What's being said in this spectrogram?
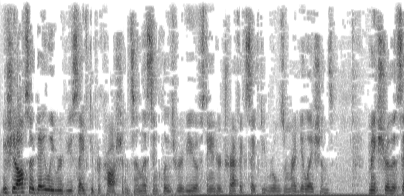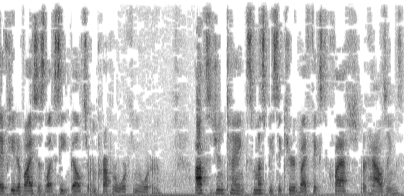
You should also daily review safety precautions, and this includes review of standard traffic safety rules and regulations. Make sure that safety devices like seat belts are in proper working order. Oxygen tanks must be secured by fixed clasps or housings,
